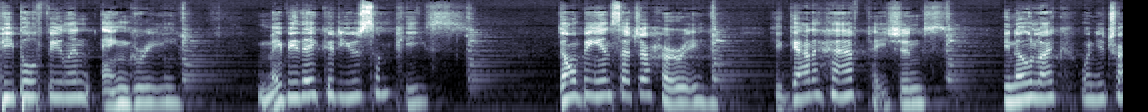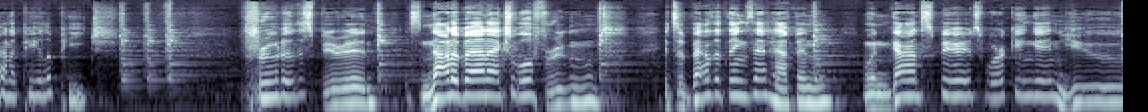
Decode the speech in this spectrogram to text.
People feeling angry. Maybe they could use some peace. Don't be in such a hurry. You gotta have patience. You know, like when you're trying to peel a peach. Fruit of the Spirit, it's not about actual fruit. It's about the things that happen when God's Spirit's working in you.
